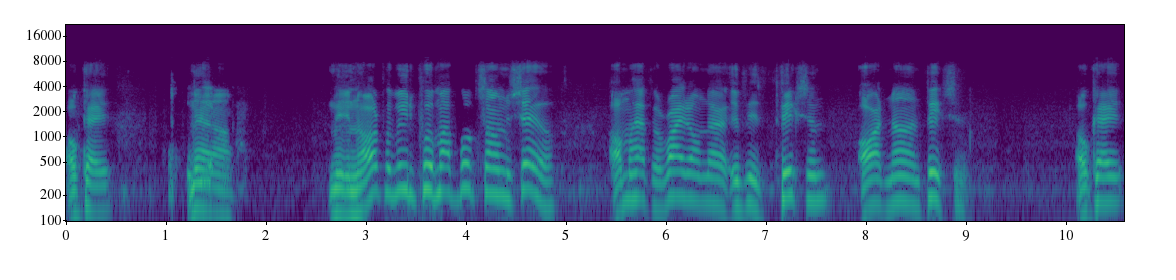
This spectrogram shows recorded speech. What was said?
Okay. Yeah. Now, in order for me to put my books on the shelf, I'm gonna have to write on there if it's fiction or non-fiction. Okay.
